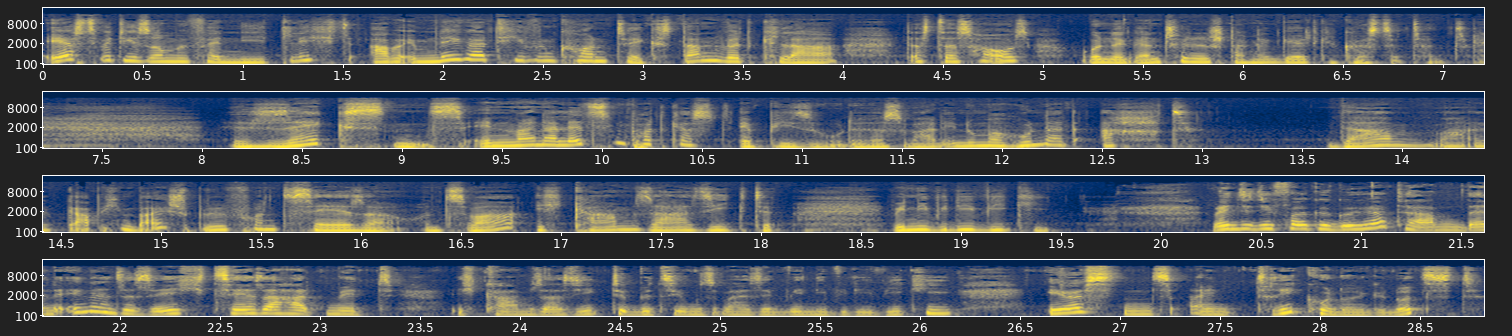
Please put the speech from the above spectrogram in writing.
Erst wird die Summe verniedlicht, aber im negativen Kontext, dann wird klar, dass das Haus wohl eine ganz schöne Stange Geld gekostet hat. Sechstens, in meiner letzten Podcast-Episode, das war die Nummer 108, da war, gab ich ein Beispiel von Cäsar. Und zwar, ich kam, sah, siegte. Veni vidi vici. Wenn Sie die Folge gehört haben, dann erinnern Sie sich, Cäsar hat mit Ich kam, sah, siegte beziehungsweise Veni Vidi Vici erstens ein Trikolon genutzt.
